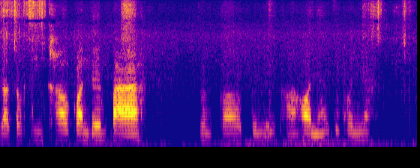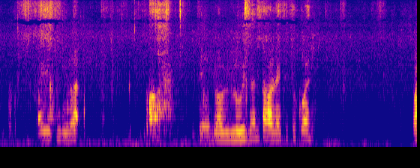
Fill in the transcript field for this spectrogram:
เราต้องกินข้าวก่อนเดินป่าส่วนก็เป็นอุทาหรณ์นะทุกคนนะไปถึงแล้วอะ เดี๋ยวเราลุยกันต่อเลยทุกคน ไป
